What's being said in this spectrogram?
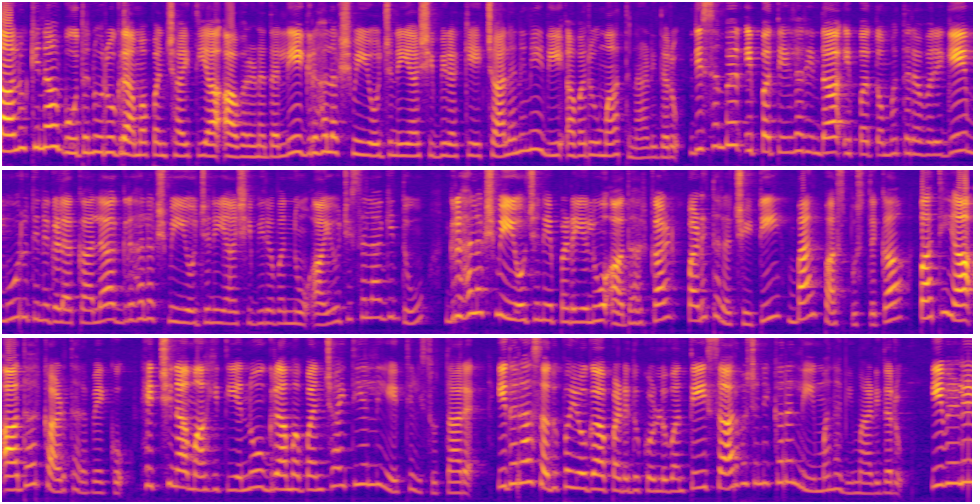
ತಾಲೂಕಿನ ಬೂದನೂರು ಗ್ರಾಮ ಪಂಚಾಯಿತಿಯ ಆವರಣದಲ್ಲಿ ಗೃಹಲಕ್ಷ್ಮಿ ಯೋಜನೆಯ ಶಿಬಿರಕ್ಕೆ ಚಾಲನೆ ನೀಡಿ ಅವರು ಮಾತನಾಡಿದರು. ಡಿಸೆಂಬರ್ ಇಪ್ಪತ್ತೇಳರಿಂದ ಇಪ್ಪತ್ತೊಂಬತ್ತರವರೆಗೆ ಮೂರು ದಿನಗಳ ಕಾಲ ಗೃಹಲಕ್ಷ್ಮಿ ಯೋಜನೆಯ ಶಿಬಿರವನ್ನು ಆಯೋಜಿಸಲಾಗಿದ್ದು, ಗೃಹಲಕ್ಷ್ಮಿ ಯೋಜನೆ ಪಡೆಯಲು ಆಧಾರ್ ಕಾರ್ಡ್, ಪಡಿತರ ಚೀಟಿ, ಬ್ಯಾಂಕ್ ಪಾಸ್ ಪುಸ್ತಕ, ಪತಿಯ ಆಧಾರ್ ಕಾರ್ಡ್ ತರಬೇಕು. ಹೆಚ್ಚಿನ ಮಾಹಿತಿಯನ್ನು ಗ್ರಾಮ ಪಂಚಾಯಿತಿಯಲ್ಲಿಯೇ ತಿಳಿಸುತ್ತಾರೆ. ಇದರ ಸದುಪಯೋಗ ಪಡೆದುಕೊಳ್ಳುವಂತೆ ಸಾರ್ವಜನಿಕರಲ್ಲಿ ಮನವಿ ಮಾಡಿದರು. ಈ ವೇಳೆ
